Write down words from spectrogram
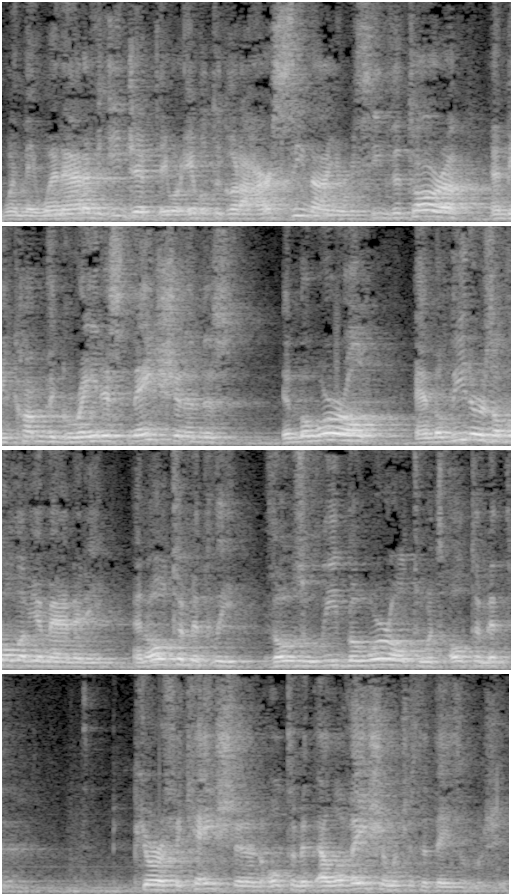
when they went out of Egypt, they were able to go to Har Sinai and receive the Torah and become the greatest nation in this in the world and the leaders of all of humanity, and ultimately those who lead the world to its ultimate purification and ultimate elevation, which is the days of Mashiach.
